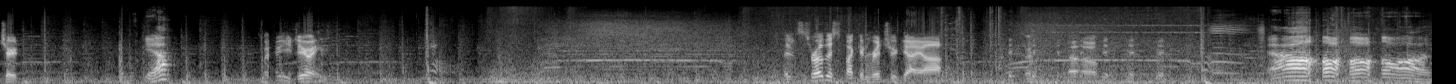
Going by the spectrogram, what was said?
Richard, Yeah? what are you doing? Let's throw this fucking Richard guy off. uh oh. Ow!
